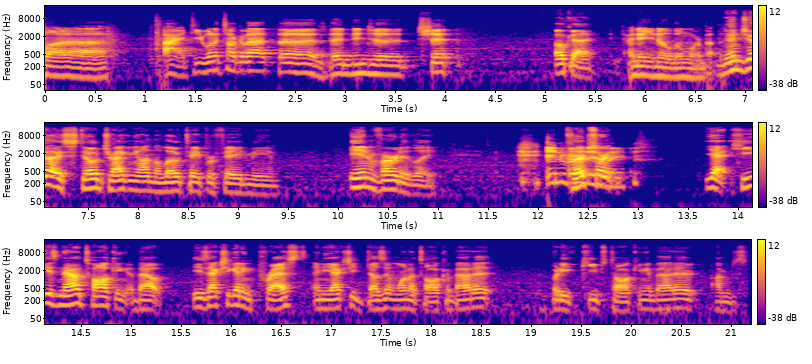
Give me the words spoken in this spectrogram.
but uh, all right. Do you want to talk about the the ninja shit? Okay. I know you know a little more about this. Ninja is still dragging on the low taper fade meme. Invertedly. Invertedly. Are, Yeah, he is now talking about. He's actually getting pressed, and he actually doesn't want to talk about it, but he keeps talking about it. I'm just.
